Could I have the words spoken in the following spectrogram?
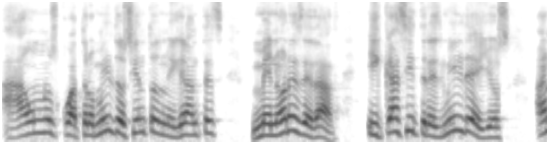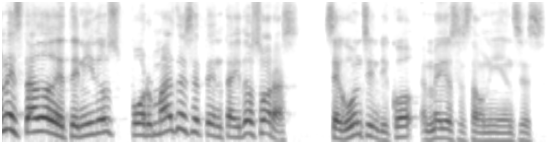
a unos 4.200 migrantes menores de edad y casi 3.000 de ellos han estado detenidos por más de 72 horas, según se indicó en medios estadounidenses.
